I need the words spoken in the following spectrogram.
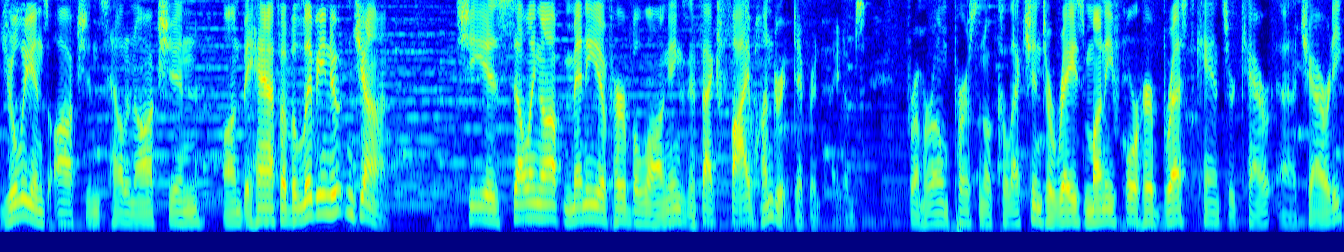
Julien's Auctions held an auction on behalf of Olivia Newton John. She is selling off many of her belongings, in fact, 500 different items from her own personal collection to raise money for her breast cancer car- uh, charity.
